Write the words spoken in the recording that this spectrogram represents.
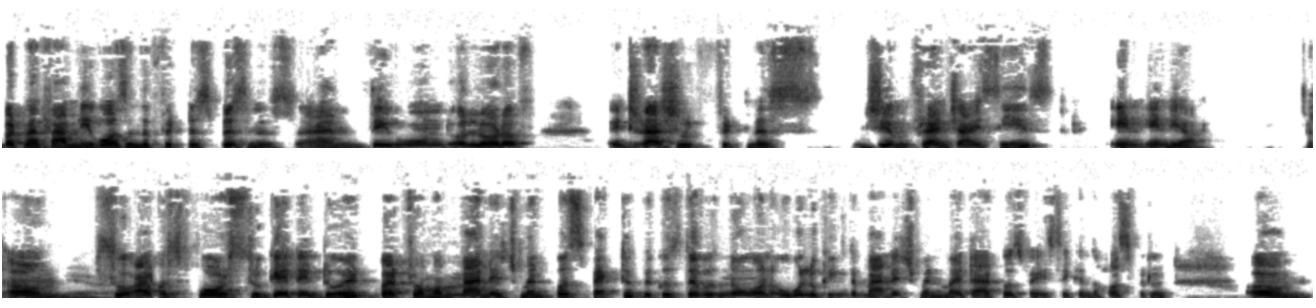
but my family was in the fitness business and they owned a lot of international fitness gym franchisees in india um, yeah. so i was forced to get into it but from a management perspective because there was no one overlooking the management my dad was very sick in the hospital. Um,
